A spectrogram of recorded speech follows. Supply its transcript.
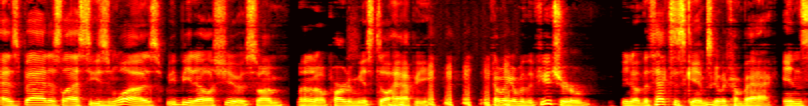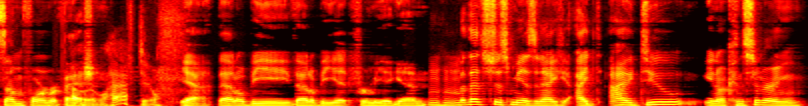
as bad as last season was, we beat LSU. So I'm I don't know, part of me is still happy. Coming up in the future, you know, the Texas game is going to come back in some form or fashion. We'll have to. Yeah, that'll be that'll be it for me again. Mhm. But that's just me as an ag. I I do you know considering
